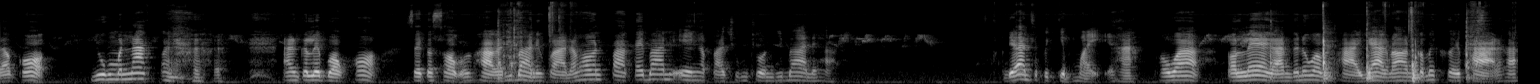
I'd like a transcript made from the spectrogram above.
แล้วก็ยุงมันนัก อันก็เลยบอกพ่อใส่กระสอบมาผ่ากันที่บ้านดีกว่านะเพราะมันป่าใกล้บ้านนี่เองอะป่าชุมชนที่บ้านเนี่ยค่ะ เดี๋ยวอันจะไปเก็บใหม่นะคะเพราะว่าตอนแรกอันก็นึกว่ามันผ่ายากเนาะอันก็ไม่เคยผ่านะคะ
